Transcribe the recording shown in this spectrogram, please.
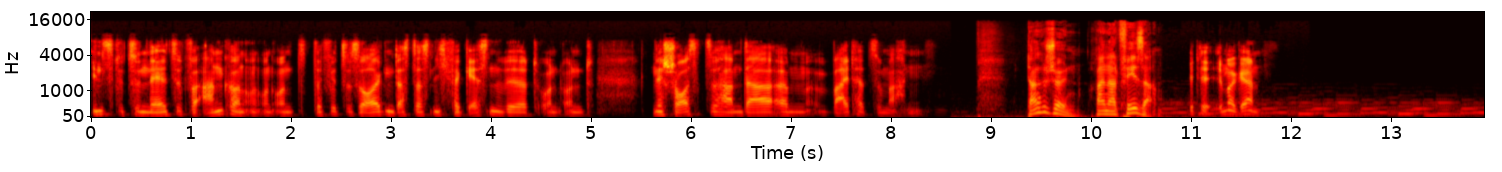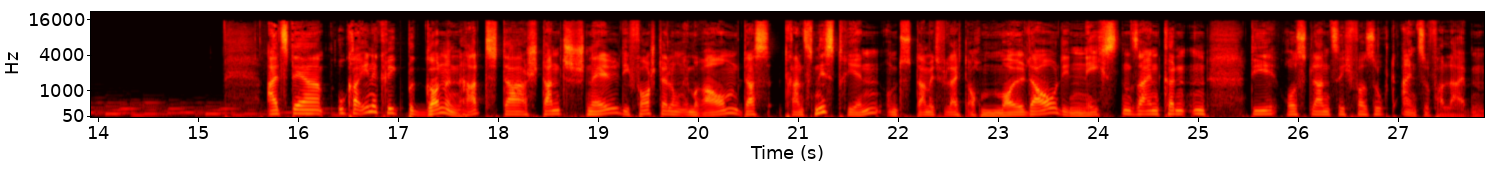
institutionell zu verankern und, und, und dafür zu sorgen, dass das nicht vergessen wird und, und eine Chance zu haben, da ähm, weiterzumachen. Dankeschön, Reinhard Feser. Bitte, immer gern. Als der Ukraine-Krieg begonnen hat, da stand schnell die Vorstellung im Raum, dass Transnistrien und damit vielleicht auch Moldau die nächsten sein könnten, die Russland sich versucht einzuverleiben.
